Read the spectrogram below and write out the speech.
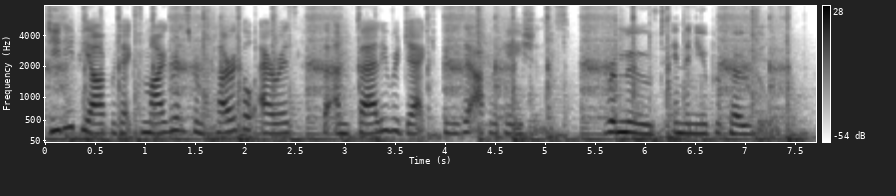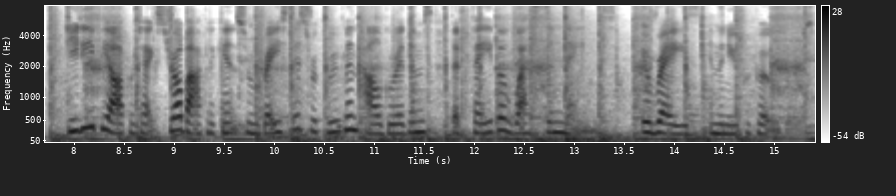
GDPR protects migrants from clerical errors that unfairly reject visa applications, removed in the new proposals. GDPR protects job applicants from racist recruitment algorithms that favour Western names, erased in the new proposals.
